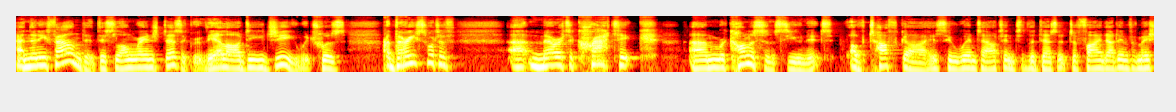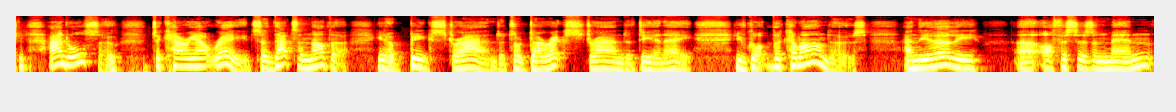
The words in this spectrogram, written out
And then he founded this long range desert group, the LRDG, which was a very sort of uh, meritocratic um, reconnaissance unit of tough guys who went out into the desert to find out information and also to carry out raids. So that's another, you know, big strand, a sort of direct strand of DNA. You've got the commandos and the early uh, officers and men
